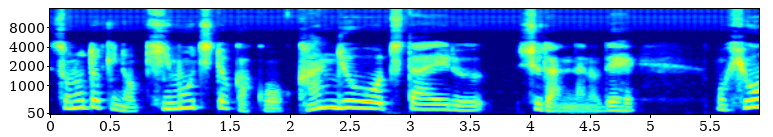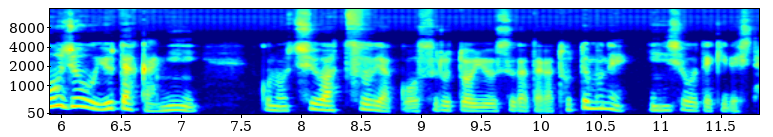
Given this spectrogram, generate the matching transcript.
その時の気持ちとかこう感情を伝える手段なので、もう表情豊かにこの手話通訳をするという姿がとってもね、印象的でした。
